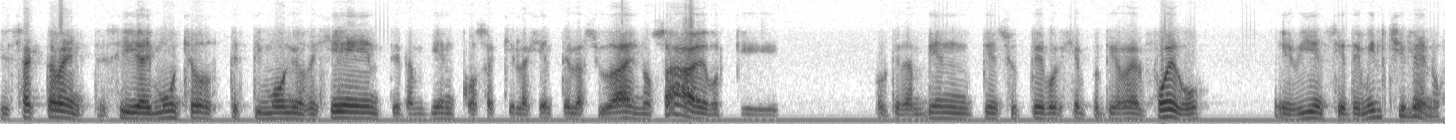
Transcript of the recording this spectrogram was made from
Exactamente, sí, hay muchos testimonios de gente, también cosas que la gente de las ciudades no sabe, porque porque también piense usted, por ejemplo, Tierra del Fuego, eh, viven 7.000 chilenos.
